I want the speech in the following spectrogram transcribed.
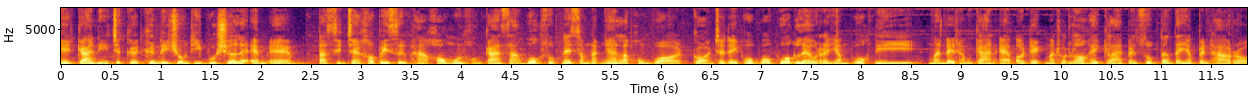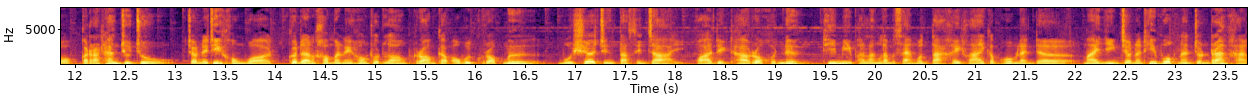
เหตุการณ์นี้จะเกิดขึ้นในช่วงที่บูเชอร์และ MM ตัดสินใจเข้าไปสืบหาข้อมูลของการสร้างพวกซุปในสำนักงานลับของวอร์ดก่อนจะได้พบว่าพวกเลวระยำพวกนี้ มันได้ทำการแอบเอาเด็กมาทดลองให้กลายเป็นซุปตั้งแต่ยังเป็นทารก กระทั่งจู่ๆเจ้าหน้าที่ของวอร์ดก็ดินเข้ามาในห้องทดลองพร้อมกับอาวุธครบมือบูเชอร์จึงตัดสินใจคว้าเด็กทารกคนหนึ่ง ที่มีพลังลำแสงบนตาคล้ายๆกับโฮมแลนเดอร์มายิงเจ้าหน้าที่พวกนั้นจนร่างขาด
